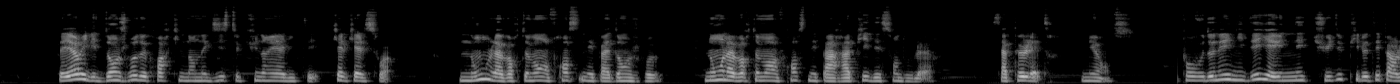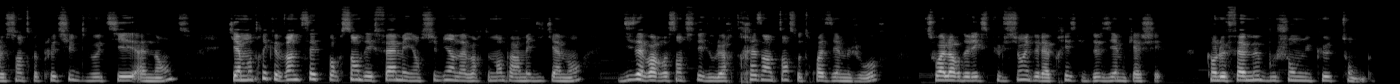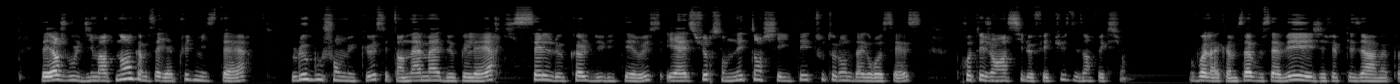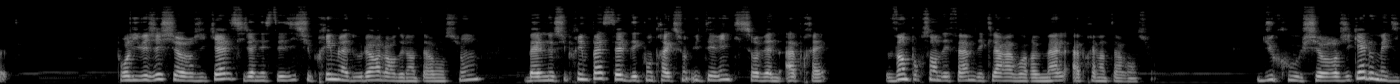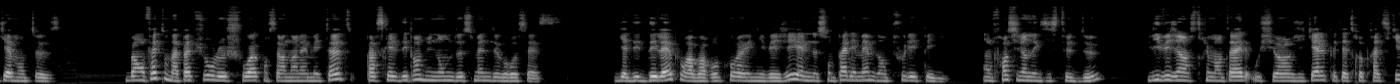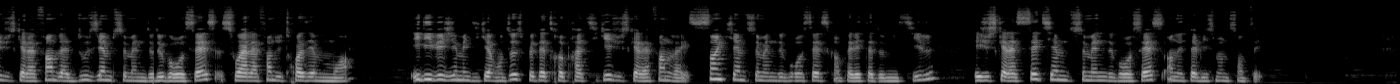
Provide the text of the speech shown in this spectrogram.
D'ailleurs, il est dangereux de croire qu'il n'en existe qu'une réalité, quelle qu'elle soit. Non, l'avortement en France n'est pas dangereux. Non, l'avortement en France n'est pas rapide et sans douleur. Ça peut l'être, nuance. Pour vous donner une idée, il y a une étude pilotée par le centre Clotilde Vautier à Nantes qui a montré que 27% des femmes ayant subi un avortement par médicament disent avoir ressenti des douleurs très intenses au troisième jour, soit lors de l'expulsion et de la prise du deuxième cachet, quand le fameux bouchon muqueux tombe. D'ailleurs, je vous le dis maintenant, comme ça il n'y a plus de mystère, le bouchon muqueux, c'est un amas de glaire qui scelle le col de l'utérus et assure son étanchéité tout au long de la grossesse, protégeant ainsi le fœtus des infections. Voilà, comme ça vous savez, j'ai fait plaisir à ma pote. Pour l'IVG chirurgicale, si l'anesthésie supprime la douleur lors de l'intervention, ben, elle ne supprime pas celle des contractions utérines qui surviennent après. 20% des femmes déclarent avoir eu mal après l'intervention. Du coup, chirurgicale ou médicamenteuse? Ben, En fait, on n'a pas toujours le choix concernant la méthode parce qu'elle dépend du nombre de semaines de grossesse. Il y a des délais pour avoir recours à une IVG et elles ne sont pas les mêmes dans tous les pays. En France, il en existe deux. L'IVG instrumentale ou chirurgicale peut être pratiquée jusqu'à la fin de la douzième semaine de grossesse, soit à la fin du troisième mois et l'IVG médicamenteuse peut être pratiquée jusqu'à la fin de la cinquième semaine de grossesse quand elle est à domicile et jusqu'à la septième semaine de grossesse en établissement de santé.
